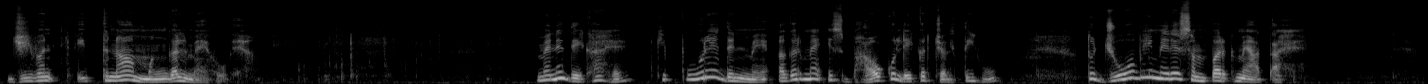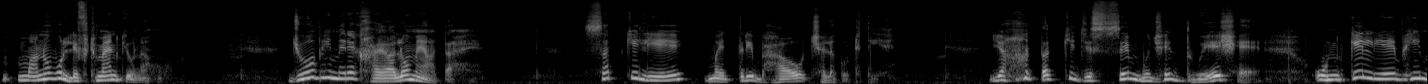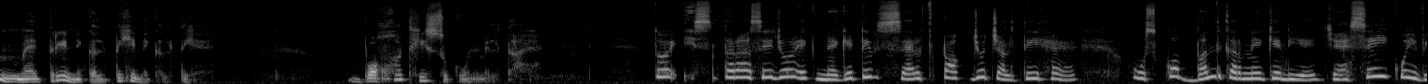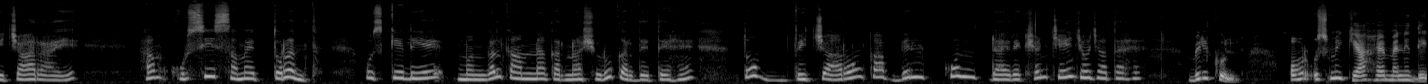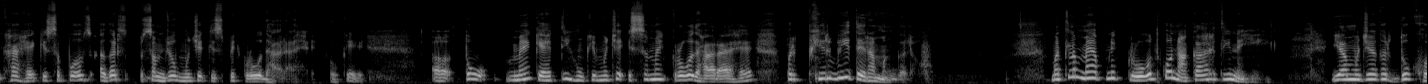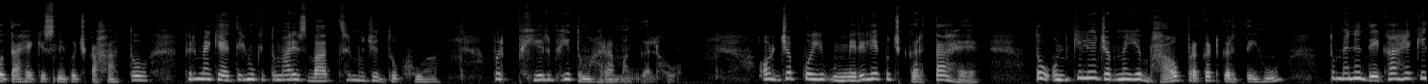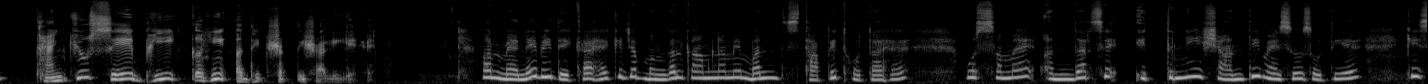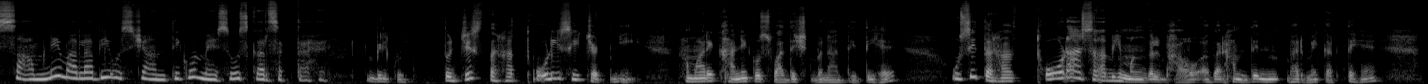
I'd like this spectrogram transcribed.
जीवन इतना मंगलमय हो गया। मैंने देखा है कि पूरे दिन में अगर मैं इस भाव को लेकर चलती हूँ तो जो भी मेरे संपर्क में आता है, मानो वो लिफ्टमैन क्यों ना हो। जो भी मेरे ख्यालों में आता है, सबके लिए मैत्री भाव छलक उठती है। यहाँ तक कि जिससे मुझे द्वेष है, उनके लिए भी मैत्री निकलती ही निकलती है। बहुत ही सुकून मिलता है। तो इस तरह से जो एक नेगेटिव सेल्फ टॉक जो चलती है, उसको बंद करने के लिए जैसे ही कोई विचार आए, हम उसी समय तुरंत उसके लिए मंगल कामना करना शुरू कर देते हैं तो विचारों का बिल्कुल डायरेक्शन चेंज हो जाता है। बिल्कुल। और उसमें क्या है? मैंने देखा है कि सपोज़ अगर समझो मुझे किस पे क्रोध आ रहा है ओके तो मैं कहती हूँ कि मुझे इस समय क्रोध आ रहा है, पर फिर भी तेरा मंगल हो। मतलब मैं अपने क्रोध को नकारती नहीं, या मुझे अगर दुख होता है किसने कुछ कहा तो फिर मैं कहती हूँ कि तुम्हारी इस बात से मुझे दुख हुआ। पर फिर भी तुम्हारा मंगल हो। और जब कोई मेरे लिए कुछ करता है तो उनके लिए जब मैं ये भाव प्रकट करती हूँ तो मैंने देखा है कि थैंक यू से भी कहीं अधिक शक्तिशाली ये है। और मैंने भी देखा है कि जब मंगल कामना में मन स्थापित होता है उस समय अंदर से इतनी शांति महसूस होती है कि सामने वाला भी उस शांति को महसूस कर सकता है। बिल्कुल। तो जिस तरह थोड़ी सी चटनी हमारे खाने को स्वादिष्ट बना देती है, उसी तरह थोड़ा सा भी मंगल भाव अगर हम दिन भर में करते हैं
